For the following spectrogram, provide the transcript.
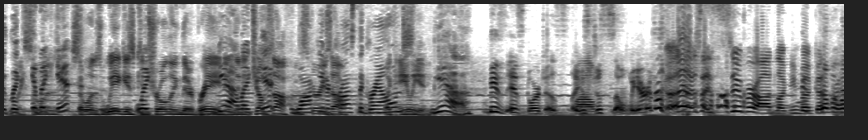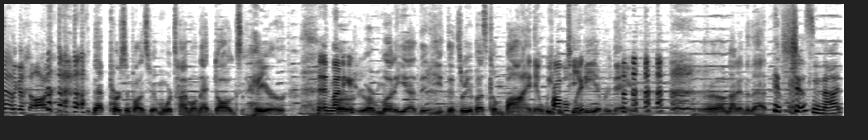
it- like like, someone's, it someone's wig is like- controlling their brain yeah, and then like it jumps it off and walking across off. the ground. Like alien. Yeah. he's, he's gorgeous. Like, Wow. He's just so weird. So it's super odd looking, but good Doesn't for look him. like a dog. That person probably spent more time on that dog's hair and money. Or, or money, yeah, than the three of us combined, and we Probably. do TV every day. Uh, I'm not into that. It's just not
